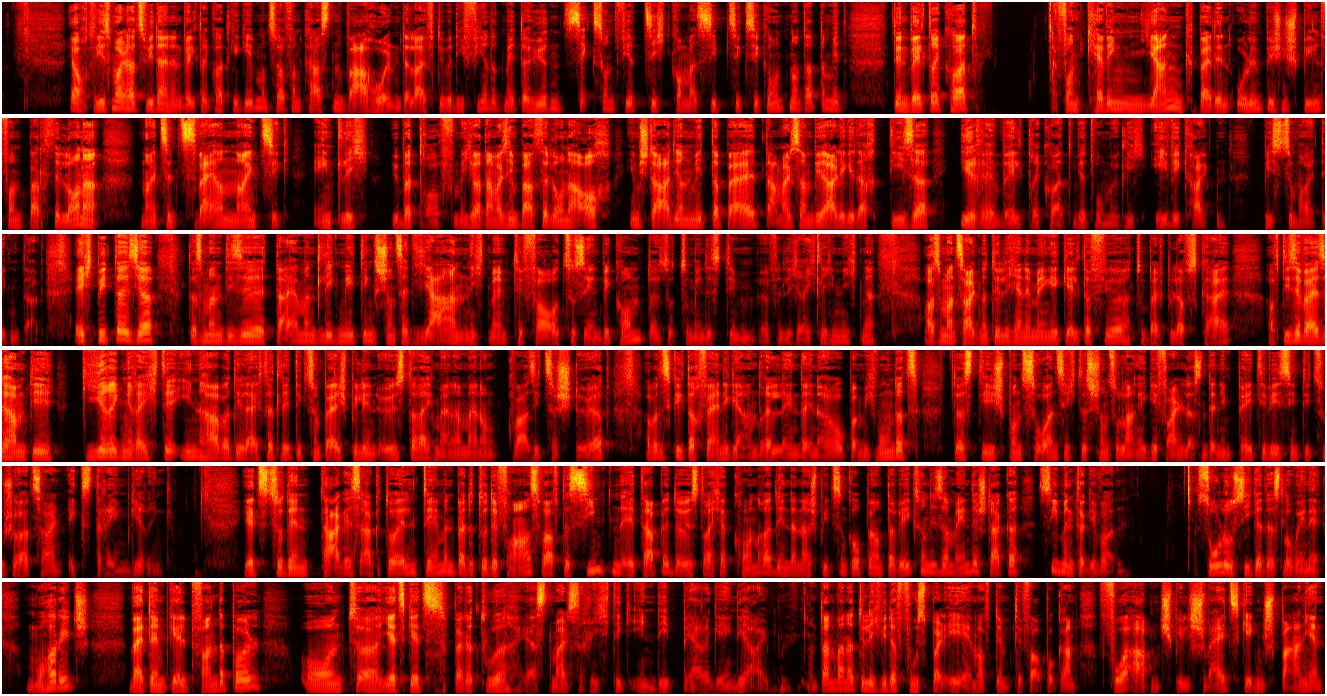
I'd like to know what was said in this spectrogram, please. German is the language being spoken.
Ja, auch diesmal hat es wieder einen Weltrekord gegeben, und zwar von Carsten Warholm. Der läuft über die 400 Meter Hürden 46,70 Sekunden und hat damit den Weltrekord von Kevin Young bei den Olympischen Spielen von Barcelona 1992 endlich übertroffen. Ich war damals in Barcelona auch im Stadion mit dabei. Damals haben wir alle gedacht, dieser irre Weltrekord wird womöglich ewig halten bis zum heutigen Tag. Echt bitter ist ja, dass man diese Diamond League Meetings schon seit Jahren nicht mehr im TV zu sehen bekommt, also zumindest im öffentlich-rechtlichen nicht mehr. Außer man zahlt natürlich eine Menge Geld dafür, zum Beispiel auf Sky. Auf diese Weise haben die gierigen Rechteinhaber die Leichtathletik zum Beispiel in Österreich meiner Meinung nach quasi zerstört. Aber das gilt auch für einige andere Länder in Europa. Mich wundert es, dass die Sponsoren sich das schon so lange gefallen lassen, denn im Pay-TV sind die Zuschauerzahlen extrem gering. Jetzt zu den tagesaktuellen Themen. Bei der Tour de France war auf der siebten Etappe der Österreicher Konrad in einer Spitzengruppe unterwegs und ist am Ende starker Siebenter geworden. Solosieger der Slowene Mohoric, weiter im Gelb Van der Poel und äh, jetzt es bei der Tour erstmals richtig in die Berge, in die Alpen. Und dann war natürlich wieder Fußball-EM auf dem TV-Programm. Vorabendspiel Schweiz gegen Spanien.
